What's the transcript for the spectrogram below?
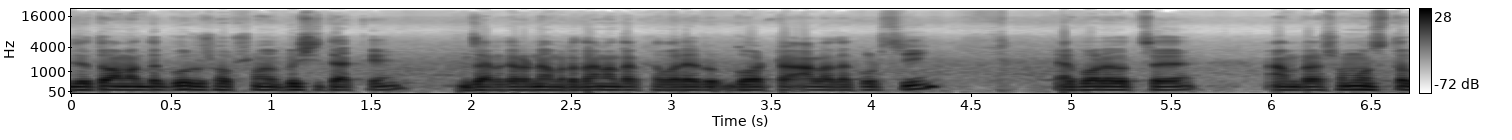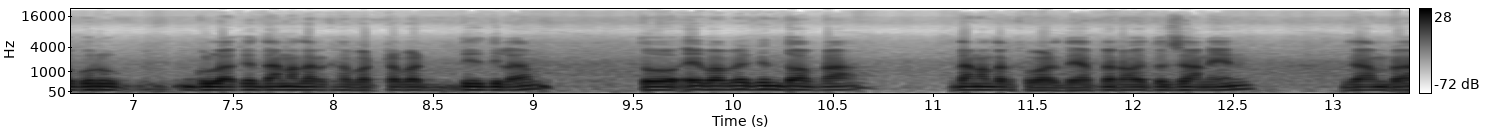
যেহেতু আমাদের গরু সবসময় বেশি থাকে, যার কারণে আমরা দানাদার খাবারের ঘরটা আলাদা করছি। এরপরে হচ্ছে আমরা সমস্ত গরুগুলাকে দানাদার খাবার টাবার দিয়ে দিলাম। তো এভাবে কিন্তু আমরা দানাদার খাবার দিই। আপনারা হয়তো জানেন যে আমরা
